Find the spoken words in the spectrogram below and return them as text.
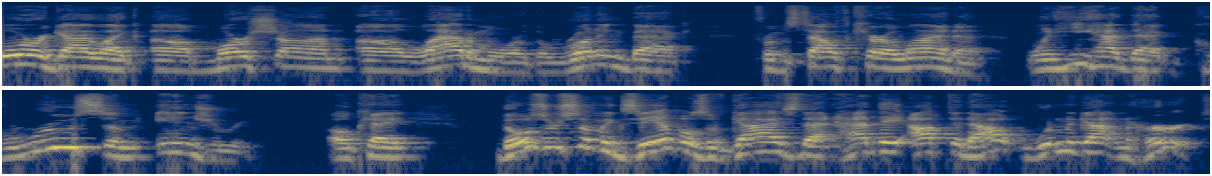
Or a guy like uh, Marshon uh, Lattimore, the running back from South Carolina, when he had that gruesome injury. Okay. Those are some examples of guys that, had they opted out, wouldn't have gotten hurt.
